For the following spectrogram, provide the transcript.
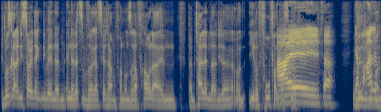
ich muss gerade an die Story denken, die wir in der, in der letzten Folge erzählt haben von unserer Frau da im, beim Thailänder, die da ihre Faux vergessen hat. Alter. Ja, vor allem, Nummer.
